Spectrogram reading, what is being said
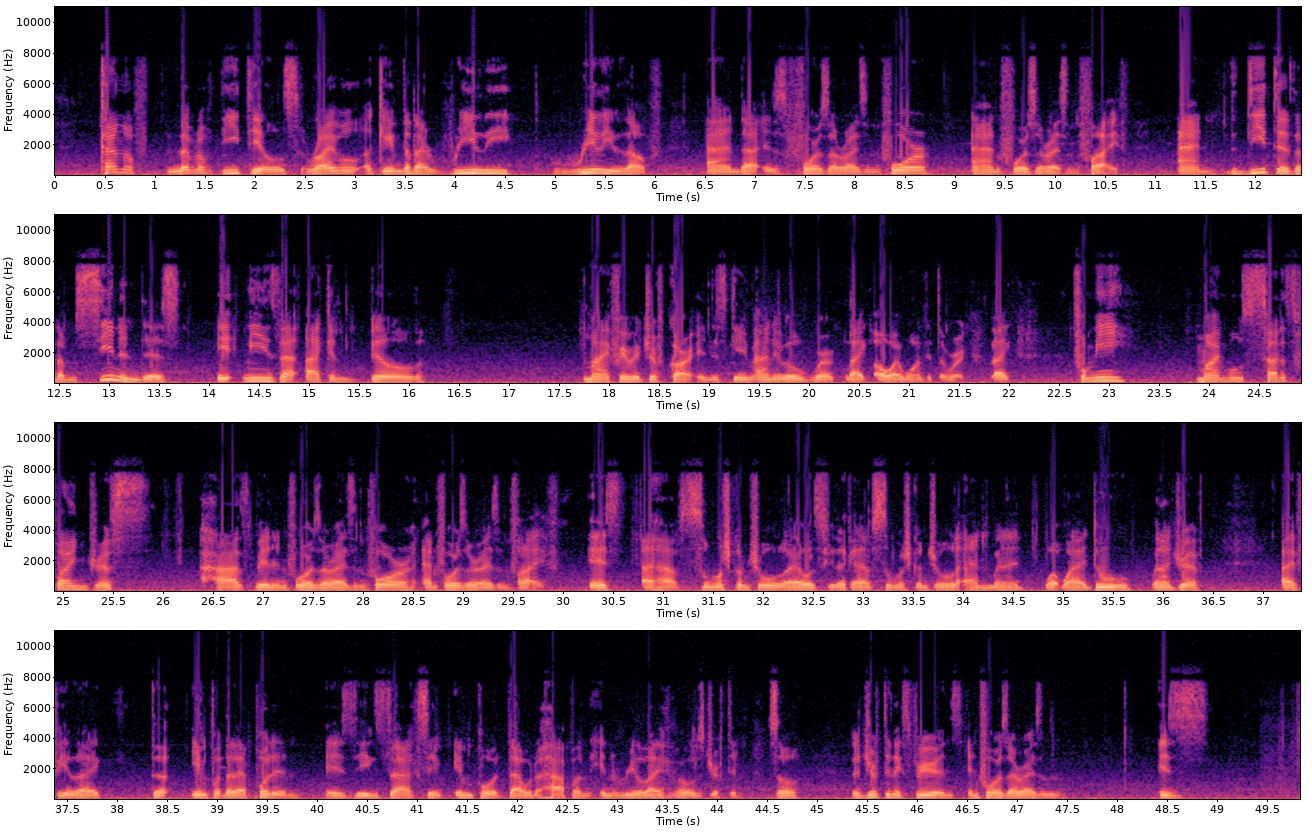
kind of level of details rival a game that i really really love and that is forza horizon 4 and forza horizon 5 and the details that i'm seeing in this it means that I can build my favorite drift car in this game and it will work like how I want it to work. Like for me, my most satisfying drifts has been in Forza Horizon 4 and Forza Horizon 5. It's I have so much control. I always feel like I have so much control and when I what what I do when I drift, I feel like the input that I put in is the exact same input that would have happened in real life if I was drifting. So the drifting experience in Forza Horizon is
